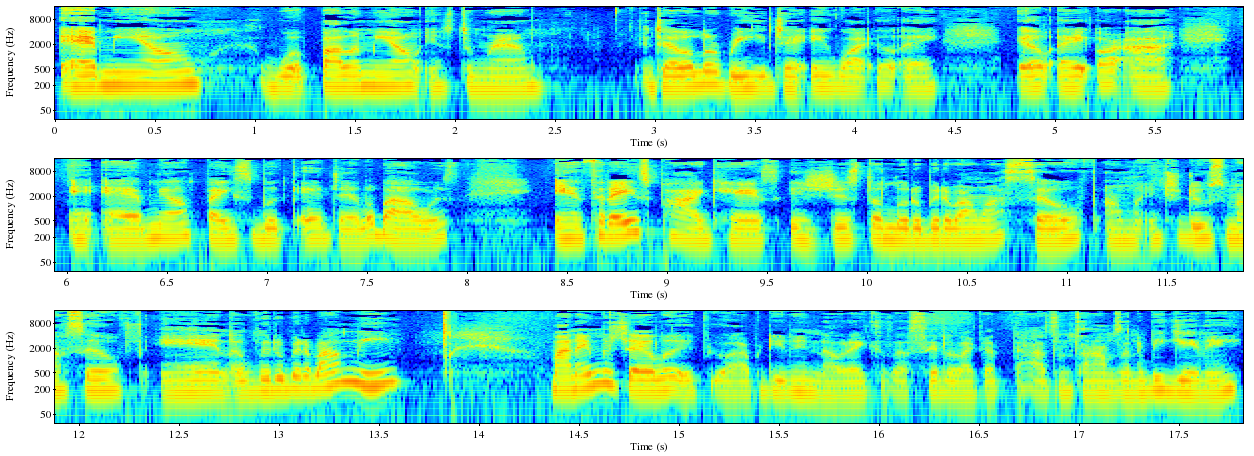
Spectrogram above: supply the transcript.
Add me on, follow me on Instagram, Jayla Laree, J A Y L A L A R I, and add me on Facebook at Jayla Bowers. And today's podcast is just a little bit about myself. I'm gonna introduce myself and a little bit about me. My name is Jayla, if you already didn't know that, because I said it like a thousand times in the beginning.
